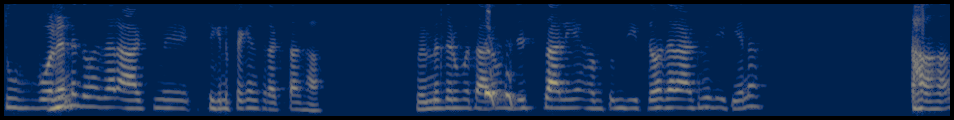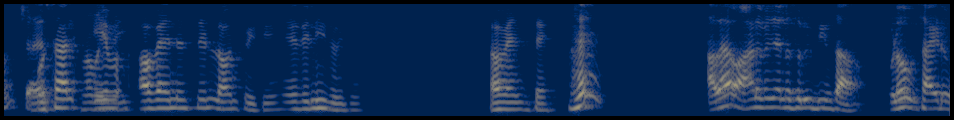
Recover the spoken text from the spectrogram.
तू बोल रहा हम्म। ना 2008 में सिग्निफिकेंस रखता था। मैं मैं तेरे को बता रहा हूँ जिस साल ये हम तुम जीत 2008 में जीती है ना? हाँ हाँ उस साल हाँ वही। वही लॉन्च हुई थी रिलीज़ हुई थी। अवेंजडे हैं? अबे वाड़ में जाना नसरुद्दीन साहब। बड़ो साइड हो।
